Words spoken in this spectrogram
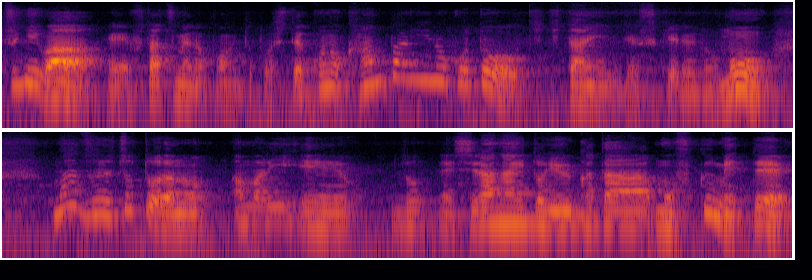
次は、えー、2つ目のポイントとしてこのカンパニーのことを聞きたいんですけれどもまずちょっとあのあんまり、えー、知らないという方も含めて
